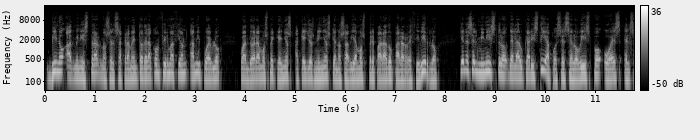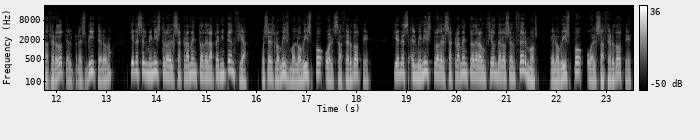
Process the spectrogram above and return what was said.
vino a administrarnos el sacramento de la confirmación a mi pueblo cuando éramos pequeños, aquellos niños que nos habíamos preparado para recibirlo. ¿Quién es el ministro de la Eucaristía? Pues es el obispo o es el sacerdote, el presbítero, ¿no? ¿Quién es el ministro del sacramento de la penitencia? Pues es lo mismo, el obispo o el sacerdote. ¿Quién es el ministro del sacramento de la unción de los enfermos? El obispo o el sacerdote.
